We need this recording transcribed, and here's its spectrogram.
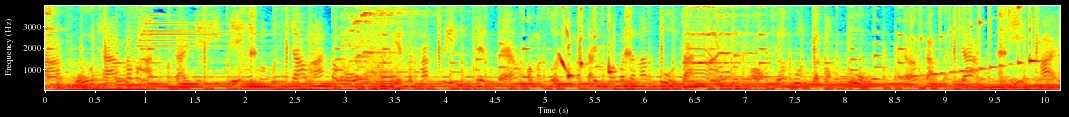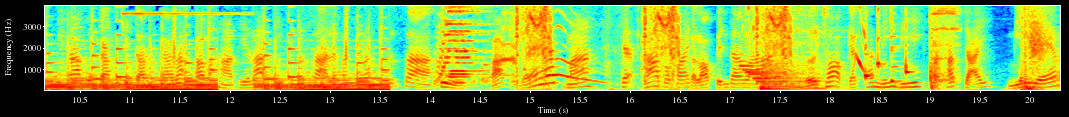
ตาบูชาพระมหาธรรมกายเจดีย์เจดีย์พระพุทธเจ้าล้านพระองค์เรียนประทักษิณเสร็จแล้วก็มาสวดธรรมจักพระพัฒนสูตรกันของเชิญบุญกับหลวงปู่แล้วก็กลับกันจ้าอันนี้ถ่ายรูปหน้าองค์การจิตตาสการะพระมหาเถระที่สิบพรรษาและพระเถระสิบพรรษาถูก ปักแวบมา แค่ภาพต่อไปกับเราเป็นดาราเออชอบแคปชั่นนี้ดี ประทับใจมีแล้ว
